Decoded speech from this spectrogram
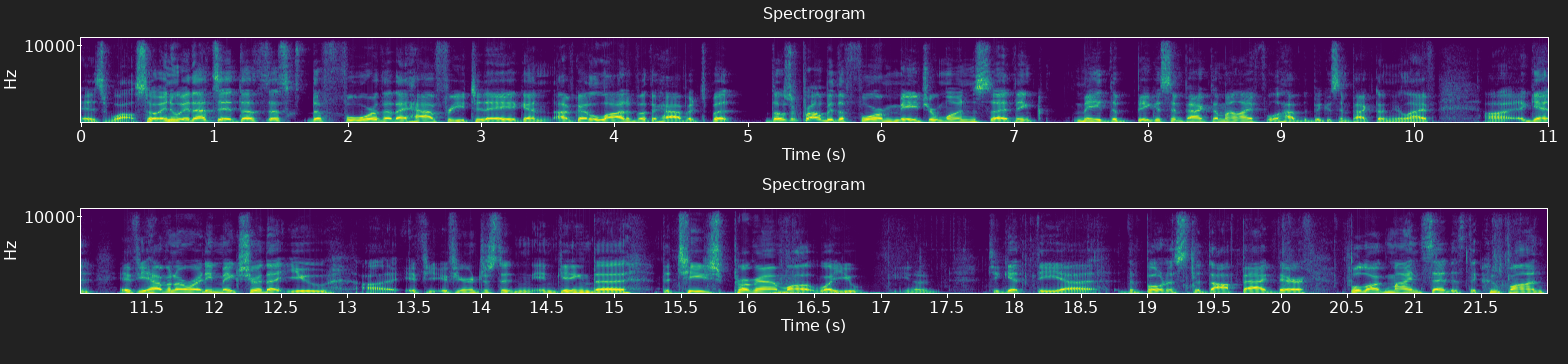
as well. So anyway, that's it. That's that's the four that I have for you today. Again, I've got a lot of other habits, but those are probably the four major ones that I think made the biggest impact on my life will have the biggest impact on your life. Uh, again if you haven't already make sure that you uh, if, you, if you're interested in, in getting the the Tiege program while, while you you know to get the uh, the bonus the Dopp bag there bulldog mindset is the coupon.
